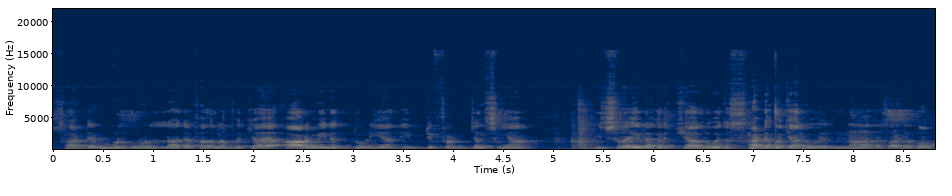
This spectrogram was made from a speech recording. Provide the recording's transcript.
ਸਾਡੇ ਮੁਲਕ ਨੂੰ ਅੱਲਾ ਦੇ ਫਜ਼ਲ ਨਾਲ ਬਚਾਇਆ ਆਰਮੀ ਨੇ ਦੁਨੀਆ ਦੀ ਡਿਫਰੈਂਟ ਏਜੰਸੀਆਂ। ਇਸਰਾਈਲ ਅਗਰ ਚਾਲੂ ਹੈ ਤਾਂ ਸਾਡੇ ਕੋਲ ਚਾਲੂ ਹੈ ਨਾ ਤਾਂ ਸਾਡੇ ਕੋਲ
